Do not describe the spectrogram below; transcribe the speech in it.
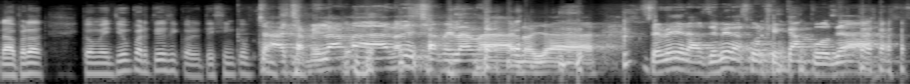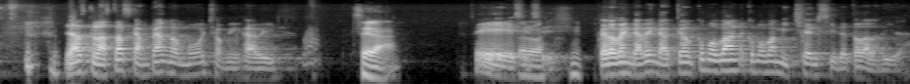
No, perdón, con 21 partidos y 45 puntos. Échame la mano, échame la mano, ya. De veras, de veras, Jorge Campos, ya. Ya te la estás campeando mucho, mi Javi. ¿Será? Sí, sí, sí. Pero venga, venga, ¿cómo va, ¿cómo va mi Chelsea de toda la vida?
